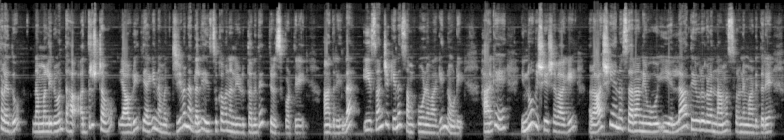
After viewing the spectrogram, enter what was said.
ಕಳೆದು ನಮ್ಮಲ್ಲಿರುವಂತಹ ಅದೃಷ್ಟವು ಯಾವ ರೀತಿಯಾಗಿ ನಮ್ಮ ಜೀವನದಲ್ಲಿ ಸುಖವನ್ನು ನೀಡುತ್ತದೆ ತಿಳಿಸ್ಕೊಡ್ತೀವಿ. ಆದ್ದರಿಂದ ಈ ಸಂಚಿಕೆನ ಸಂಪೂರ್ಣವಾಗಿ ನೋಡಿ. ಹಾಗೆ ಇನ್ನೂ ವಿಶೇಷವಾಗಿ ರಾಶಿ ಅನುಸಾರ ನೀವು ಈ ಎಲ್ಲ ದೇವರುಗಳ ನಾಮಸ್ಮರಣೆ ಮಾಡಿದರೆ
